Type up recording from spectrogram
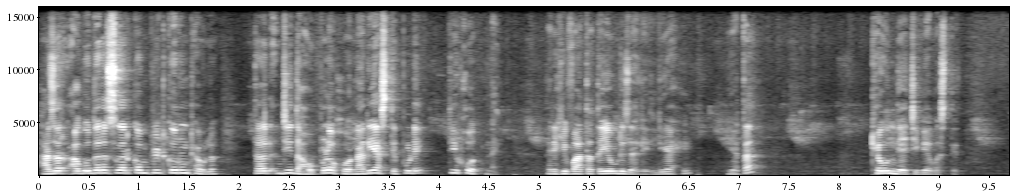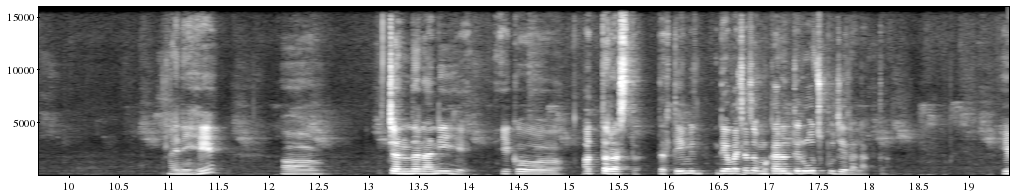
हा जर अगोदरच जर कंप्लीट करून ठेवलं तर जी धावपळ होणारी असते पुढे ती होत नाही. तर ही वात आता एवढी झालेली आहे. ही आता ठेवून द्यायची व्यवस्थित. आणि हे चंदन आणि हे एक अत्तर असतं. तर ते मी देवाच्या जम कारण ते रोज पूजेला लागतं. हे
